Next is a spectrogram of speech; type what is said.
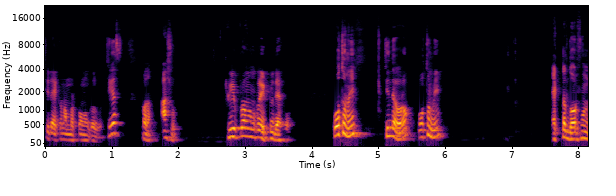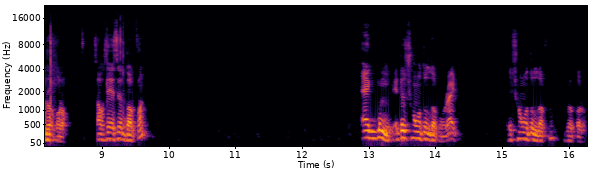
সেটা এখন আমরা প্রমাণ করব, ঠিক আছে? কথা, আসো। প্রমাণ করে একটু দেখো। প্রথমে, চিন্তা করো, প্রথমে একটা দর্পণ ড্র করো। সাপোজ এস এর দর্পণ। একদম, এটা সমতল দর্পণ রাইট এই সমতল দর্পণ ড্র করো।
